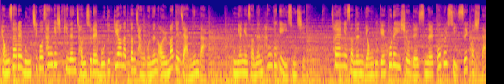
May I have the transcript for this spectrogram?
병사를 뭉치고 상기시키는 전술에 모두 뛰어났던 장군은 얼마 되지 않는다. 동양에서는 한국의 이순신, 서양에서는 영국의 호레이쇼 넬슨을 꼽을 수 있을 것이다.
